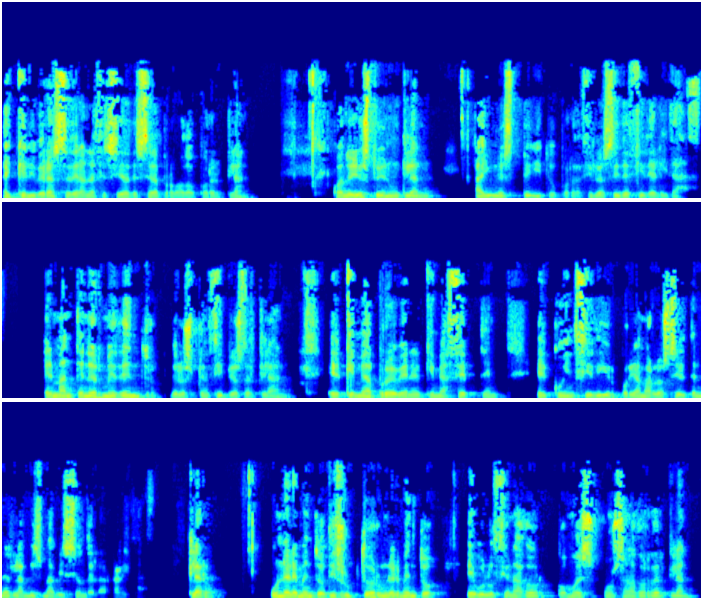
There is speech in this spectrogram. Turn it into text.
Hay que liberarse de la necesidad de ser aprobado por el clan. Cuando yo estoy en un clan, hay un espíritu, por decirlo así, de fidelidad. El mantenerme dentro de los principios del clan, el que me aprueben, el que me acepten, el coincidir, por llamarlo así, el tener la misma visión de la realidad. Claro, un elemento disruptor, un elemento evolucionador, como es un sanador del clan,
